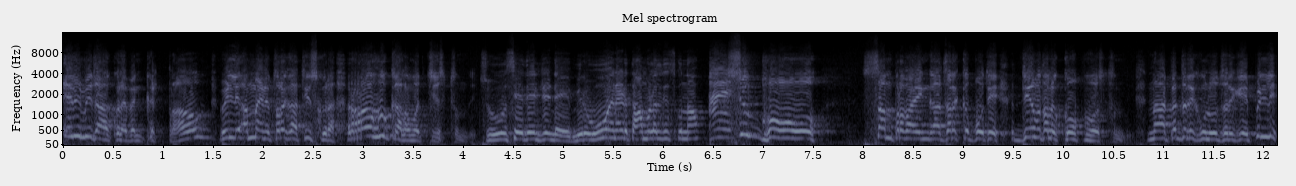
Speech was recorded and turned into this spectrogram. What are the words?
ఎనిమిదాకుల వెంకట్రావు వెళ్ళి అమ్మాయిని త్వరగా తీసుకురా. రాహుకాలం వచ్చేస్తుంది. చూసేదేంటండి? మీరు ఊ అనేది తాములు తీసుకుందాం. శుభో సంప్రదాయంగా జరగకపోతే దేవతలకు కోపం వస్తుంది. నా పెద్దరికంలో జరిగే పెళ్ళి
